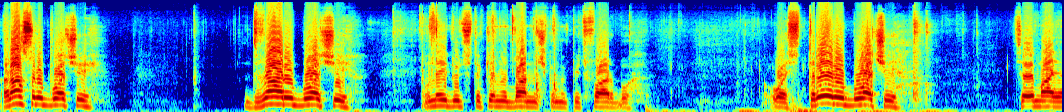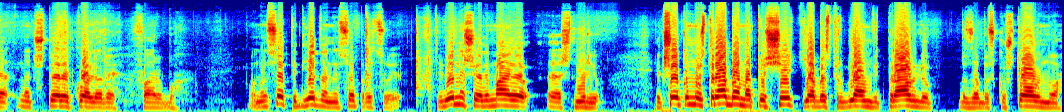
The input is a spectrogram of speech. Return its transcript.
раз робочий, два робочий. Вони йдуть з такими баночками під фарбу. Ось три робочі. Це має на 4 кольори фарбу. Воно все під'єднане, все працює. Єдине, що я не маю е, шнурів. Якщо комусь треба, напишіть, я без проблем відправлю за безкоштовно.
